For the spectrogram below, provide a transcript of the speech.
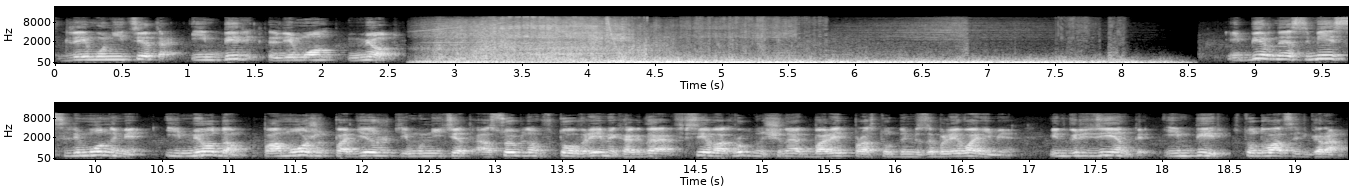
для иммунитета. Имбирь, лимон, мед. Имбирная смесь с лимонами и медом поможет поддерживать иммунитет, особенно в то время, когда все вокруг начинают болеть простудными заболеваниями. Ингредиенты. Имбирь 120 грамм,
